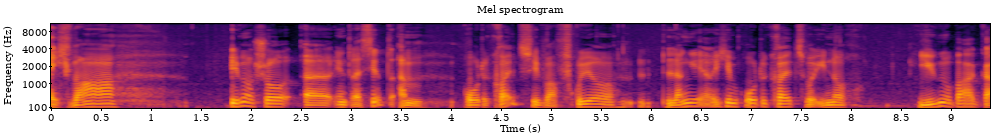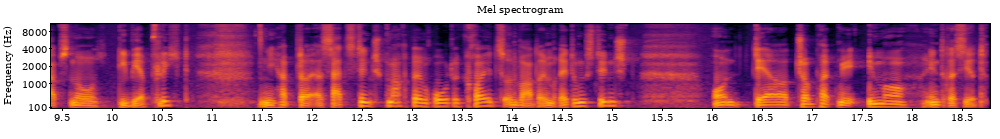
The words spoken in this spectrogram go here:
Ich war immer schon äh, interessiert am Rote Kreuz. Ich war früher langjährig im Rote Kreuz, wo ich noch jünger war, gab es noch die Wehrpflicht. Und ich habe da Ersatzdienst gemacht beim Rote Kreuz und war da im Rettungsdienst. Und der Job hat mich immer interessiert.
